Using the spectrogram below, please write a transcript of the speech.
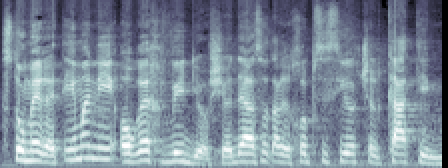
זאת אומרת, אם אני עורך וידאו שיודע לעשות עריכות בסיסיות של קאטים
